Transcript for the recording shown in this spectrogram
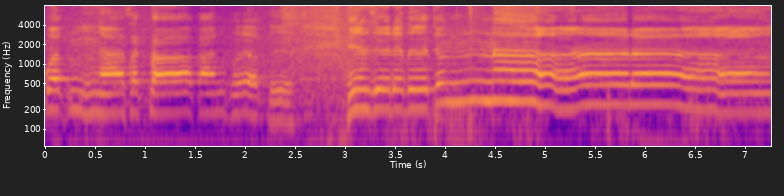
กักงาสักตาการเพื่อตือเฮียเจอได้เตือจนนาดัง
